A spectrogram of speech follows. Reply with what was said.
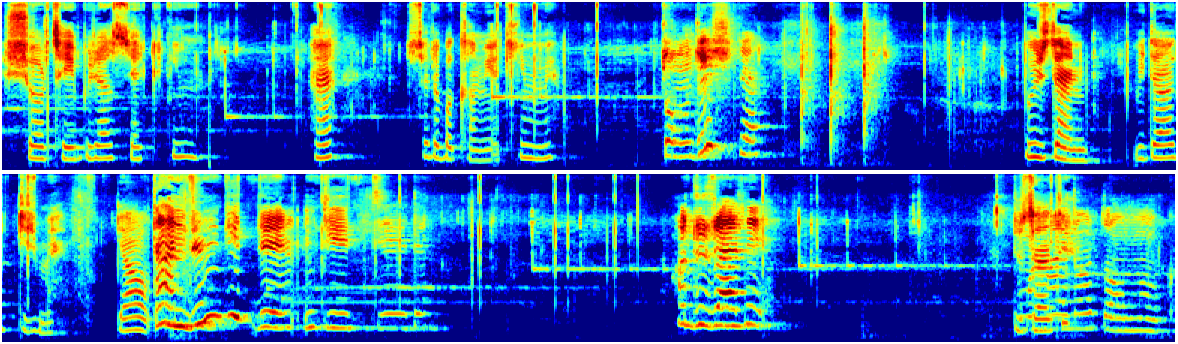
Şu ortayı biraz yakayım mı? He? Söyle bakalım yakayım mı? Dondu işte. Bu yüzden bir daha girme. Ya Kendim gitti. Gitti. Ha düzeldi. düzeldi. Donuk.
